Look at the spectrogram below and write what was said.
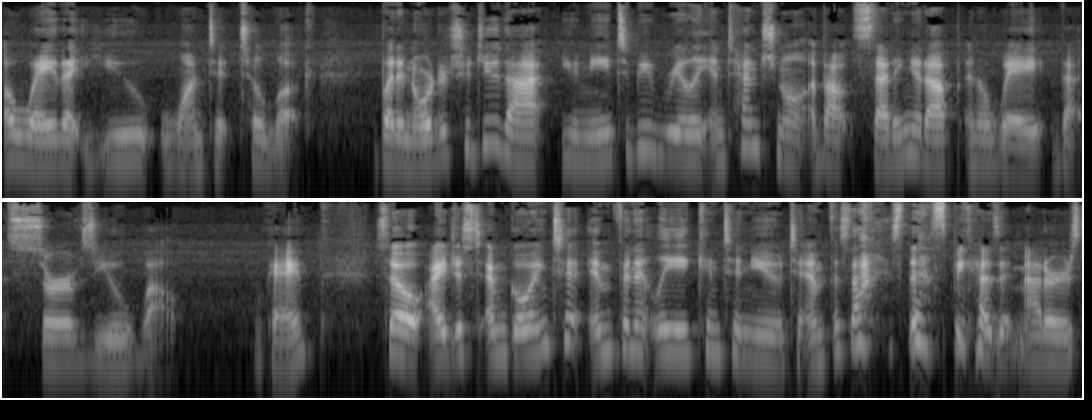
a way that you want it to look. But in order to do that, you need to be really intentional about setting it up in a way that serves you well. Okay? So I just am going to infinitely continue to emphasize this because it matters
